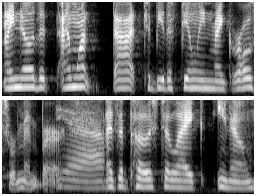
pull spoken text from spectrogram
I know that I want that to be the feeling my girls remember. Yeah. As opposed to like, you know,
